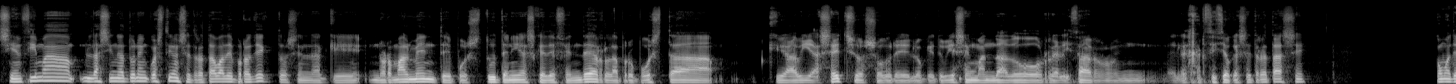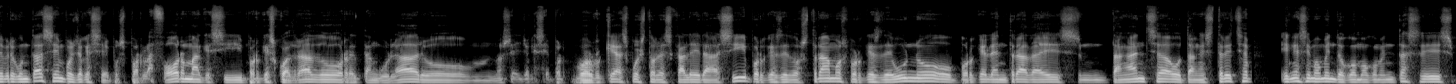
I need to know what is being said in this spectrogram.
Si encima la asignatura en cuestión se trataba de proyectos en la que normalmente pues tú tenías que defender la propuesta que habías hecho sobre lo que te hubiesen mandado realizar en el ejercicio que se tratase. Como te preguntasen, pues yo qué sé, pues por la forma, que sí, por qué es cuadrado, rectangular, o no sé, yo qué sé, por, qué has puesto la escalera así, por qué es de dos tramos, por qué es de uno, o por qué la entrada es tan ancha o tan estrecha. En ese momento, como comentases,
